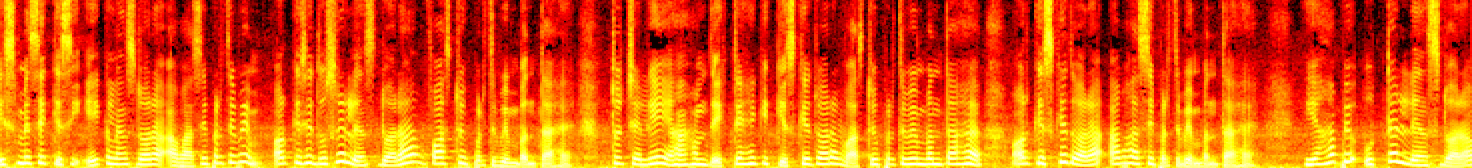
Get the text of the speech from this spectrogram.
इसमें से किसी एक लेंस द्वारा आभासी प्रतिबिंब और किसी दूसरे लेंस द्वारा वास्तविक प्रतिबिंब बनता है। तो चलिए यहाँ हम देखते हैं कि किसके द्वारा वास्तविक प्रतिबिंब बनता है और किसके द्वारा आभासी प्रतिबिंब बनता है। यहाँ पे उत्तर लेंस द्वारा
